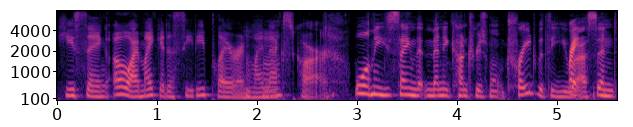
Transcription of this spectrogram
he's saying, "Oh, I might get a CD player in my mm-hmm. next car." Well, and he's saying that many countries won't trade with the U.S. and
